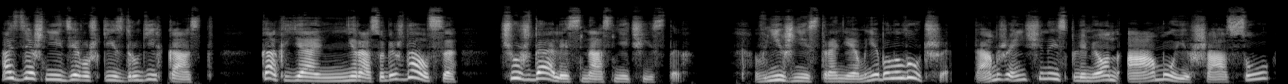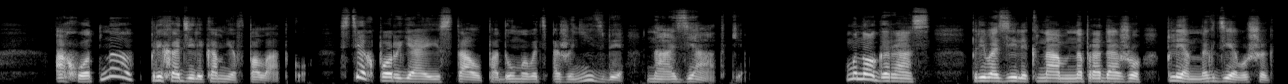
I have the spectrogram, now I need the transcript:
а здешние девушки из других каст, как я не раз убеждался, чуждались нас нечистых. В нижней стране мне было лучше. Там женщины из племен Аму и Шасу охотно приходили ко мне в палатку. С тех пор я и стал подумывать о женитьбе на азиатке. Много раз привозили к нам на продажу пленных девушек,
